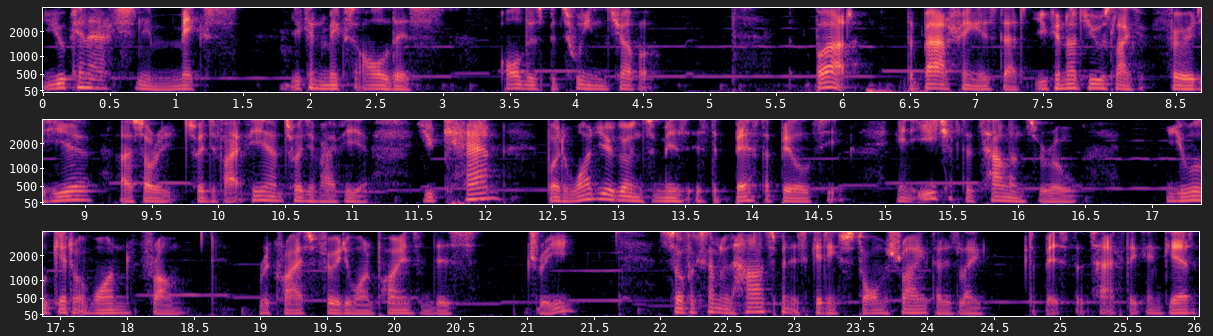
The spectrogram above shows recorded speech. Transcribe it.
you can actually mix you can mix all this all this between each other but the bad thing is that you cannot use like 30 here uh, sorry 25 here and 25 here you can but what you're going to miss is the best ability. In each of the talents row you will get one from requires 31 points in this tree. So for example enhancement is getting Stormstrike. That is like the best attack they can get.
